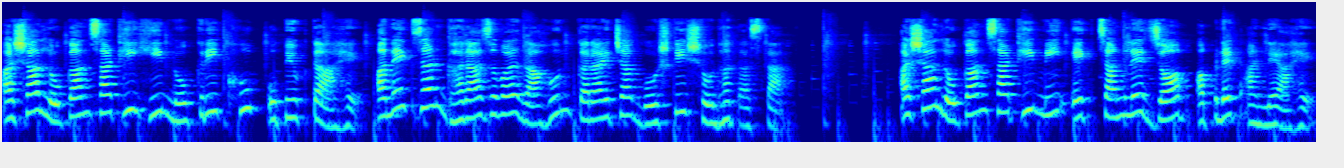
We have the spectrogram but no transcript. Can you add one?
अशा लोकांसाठी ही नोकरी खूप उपयुक्त आहे. अनेक जण घराजवळ राहून करायच्या गोष्टी शोधत असतात. अशा लोकांसाठी मी एक चांगले जॉब अपडेट आणले आहे.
